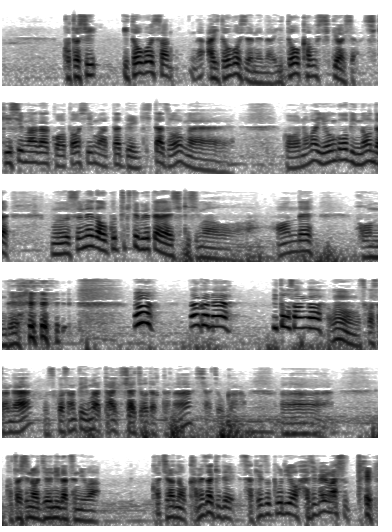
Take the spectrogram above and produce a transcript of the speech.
今年伊藤合さんあ伊藤合じゃねえな伊藤株式会社。敷島が今年またできたぞお前。この前4号便飲んだ。娘が送ってきてくれたよ敷島を。ほんでほんで。うんなんかね伊藤さんが、うん、息子さんが、息子さんって今、大社長だったな、社長か。あ今年の12月には、こちらの亀崎で酒造りを始めますって、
